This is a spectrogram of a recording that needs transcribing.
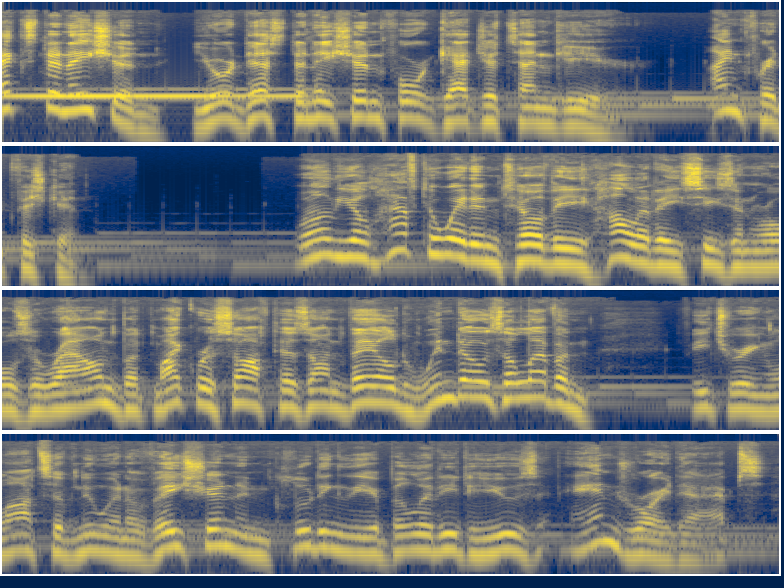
Techstination, your destination for gadgets and gear. I'm Fred Fishkin. Well, you'll have to wait until the holiday season rolls around, but Microsoft has unveiled Windows 11, featuring lots of new innovation, including the ability to use Android apps.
